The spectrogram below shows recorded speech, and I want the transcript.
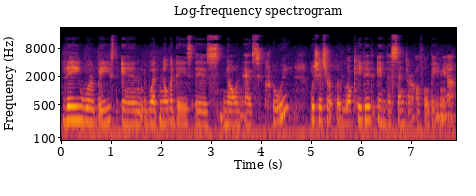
they were based in what nowadays is known as Krujë, which is located in the center of Albania.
